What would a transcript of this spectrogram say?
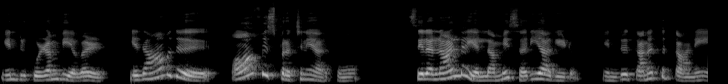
என்று குழம்பியவள் ஏதாவது ஆபீஸ் பிரச்சனையா இருக்கும்? சில நாள்ல எல்லாமே சரியாகிடும் என்று தனக்குத்தானே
